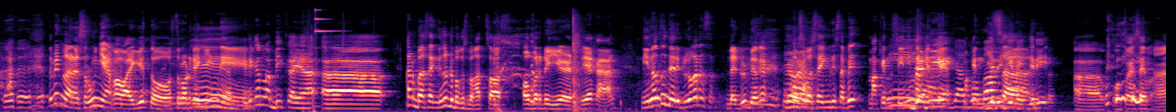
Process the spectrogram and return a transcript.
Tapi gak ada serunya kalau kayak gitu. Seruan kayak Iya. gini. Ini kan lebih kayak eh, kan bahasa Inggris udah bagus banget sos over the years, ya kan? Nino tuh dari dulu kan dari dulu bilangnya gue bisa bahasa Inggris tapi makin sini makin kayak makin jadi bisa. gini, gitu. jadi eh, waktu SMA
